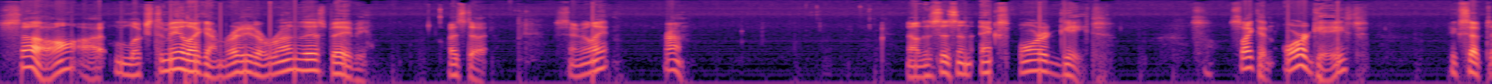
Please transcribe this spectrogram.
So, uh, it looks to me like I'm ready to run this baby. Let's do it. Simulate, run. Now this is an XOR gate. It's like an OR gate, except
